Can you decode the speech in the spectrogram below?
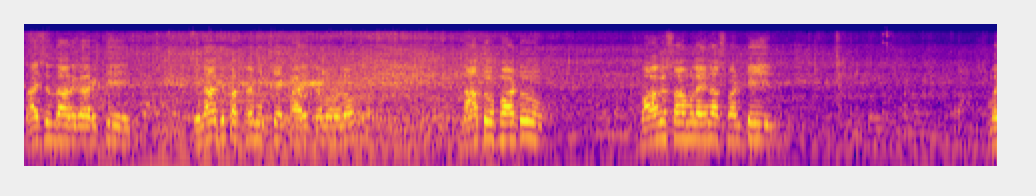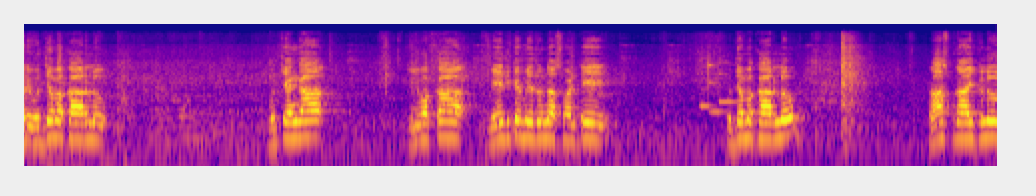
తహసీల్దార్ గారికి వినాతి పత్రం ఇచ్చే కార్యక్రమంలో నాతో పాటు భాగస్వాములైనటువంటి మరి ఉద్యమకారులు ముఖ్యంగా ఈ ఒక్క వేదిక మీద ఉన్నటువంటి ఉద్యమకారులు రాష్ట్ర నాయకులు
